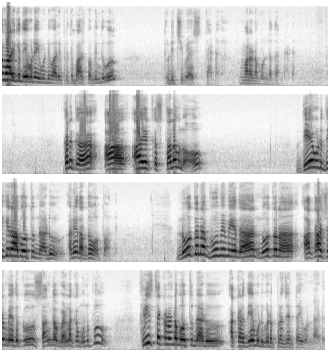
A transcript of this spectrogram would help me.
వారికి దేవుడై ఉండి వారి ప్రతి బాష్ప బిందువు తుడిచివేస్తాడు మరణం ఉండదన్నాడు. కనుక ఆ ఆ యొక్క స్థలంలో దేవుడు దిగి రాబోతున్నాడు అనేది అర్థమవుతోంది. నూతన భూమి మీద నూతన ఆకాశం మీదకు సంఘం వెళ్ళక మునుపు క్రీస్తు ఎక్కడ ఉండబోతున్నాడు? అక్కడ దేవుడు కూడా ప్రజెంట్ అయి ఉన్నాడు.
